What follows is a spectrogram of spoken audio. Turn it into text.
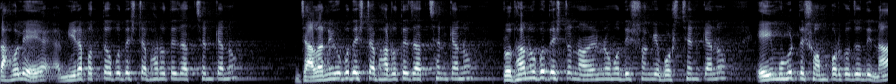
তাহলে নিরাপত্তা উপদেষ্টা ভারতে যাচ্ছেন কেন? জ্বালানি উপদেষ্টা ভারতে যাচ্ছেন কেন? প্রধান উপদেষ্টা নরেন্দ্র মোদীর সঙ্গে বসছেন কেন? এই মুহূর্তে সম্পর্ক যদি না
